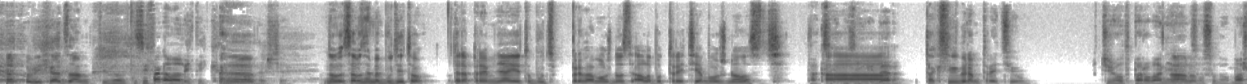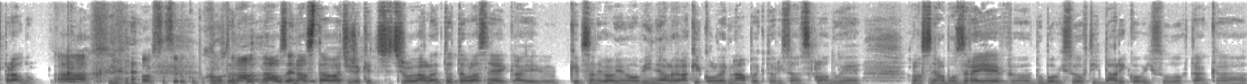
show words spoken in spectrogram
vychádzam. Ty, no, ty si fakt analytik. Uh, ešte. No samozrejme, bude to, teda pre mňa je to buď prvá možnosť, alebo tretia možnosť. Tak si a, vyber. Tak si vyberám tretiu. Čiže odparovanie Áno. so súdom. Máš pravdu. Á, mám som si ruku No to na, naozaj nastáva, čiže keď človek, ale toto vlastne aj, aj, keby sa nebavíme o víne, ale akýkoľvek nápoj, ktorý sa skladuje vlastne, alebo zreje v dubových súdoch, v tých barikových súdoch, tak uh,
